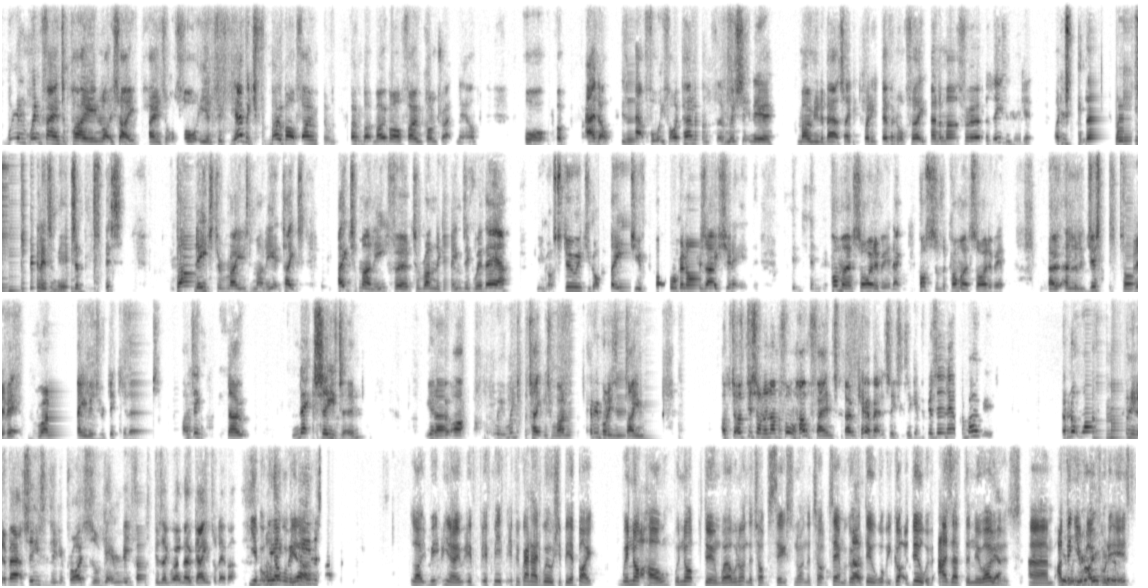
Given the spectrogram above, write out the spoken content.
when when fans are paying, like I say, paying sort of forty and fifty, average mobile phone phone mobile phone contract now for, for adult is about forty five pound a month, and we're sitting there moaning about say twenty seven or thirty pound a month for a, a season ticket. I just think that realism here is a business. The club needs to raise money. It takes it takes money for to run the games. If we're there, you've got stewards, you've got police, you've got organisation. the commerce side of it, that costs of the commerce side of it, you know, and the logistics side of it, run game is ridiculous. I think you know next season, you know, I, we we just take this one. Everybody's the same I was just on another forum. Hull fans don't care about the season ticket because they're now promoted. I'm not one moaning about season ticket prices or getting refunds because there weren't no games or whatever. Yeah, but we are what we are. Like we, you know, if if if, if Granad Will should be a bike, we're not Hull. We're not doing well. We're not in the top six. We're Not in the top ten. We've got no. to deal what we've got to deal with, as have the new owners. Yeah. Um, I yeah, think you're right for what it is.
